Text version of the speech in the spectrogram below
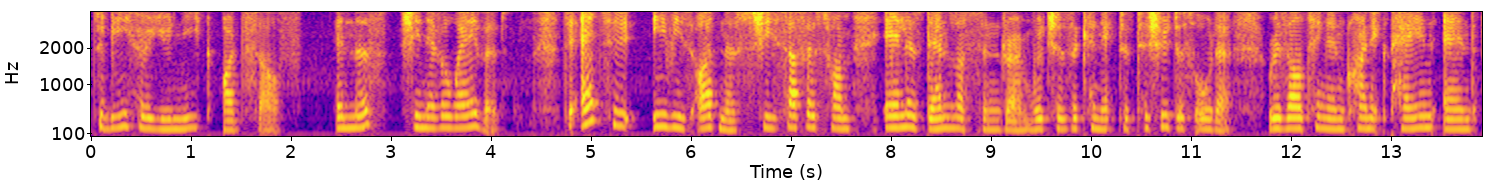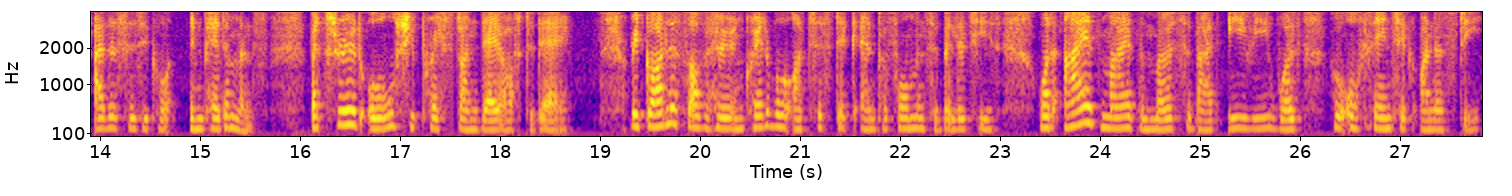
to be her unique, odd self. In this, she never wavered. To add to Yvie's oddness, she suffers from Ehlers-Danlos syndrome, which is a connective tissue disorder resulting in chronic pain and other physical impediments. But through it all, she pressed on day after day. Regardless of her incredible artistic and performance abilities, what I admired the most about Yvie was her authentic honesty.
